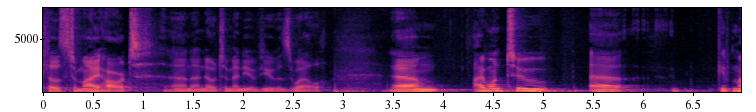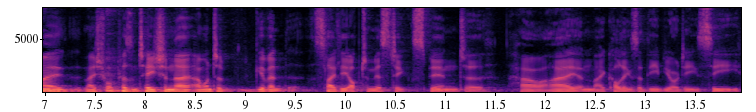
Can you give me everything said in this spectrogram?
close to my heart, and I know to many of you as well. Um, I want to uh, give my, my short presentation, I, I, want to give a slightly optimistic spin to how I and my colleagues at the EBRD see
